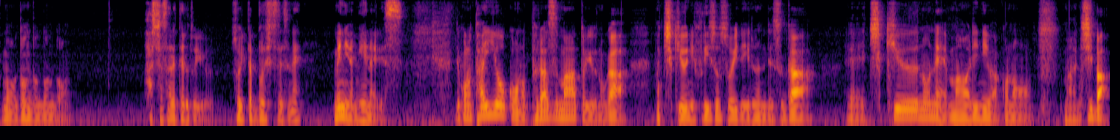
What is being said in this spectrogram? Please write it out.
もうどんどんどんどん発射されてるというそういった物質ですね。目には見えないです。でこの太陽光のプラズマというのが、まあ、地球に降り注いでいるんですがえー、地球のね周りにはこの、まあ、磁場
